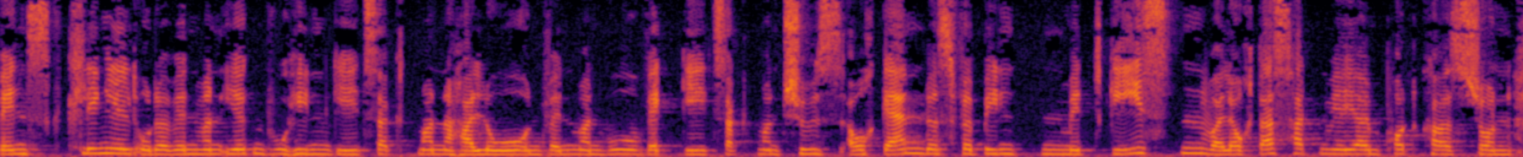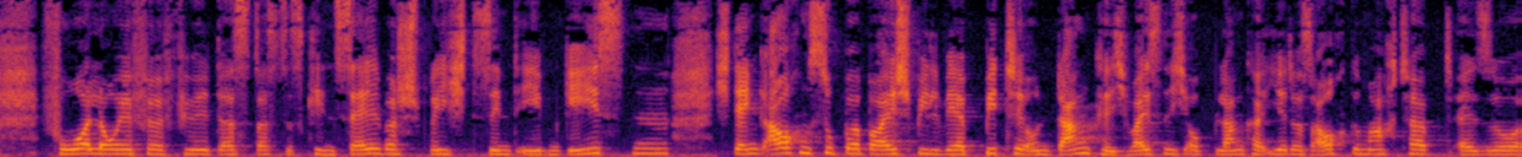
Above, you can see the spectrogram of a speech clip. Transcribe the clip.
wenn es klingelt oder wenn man irgendwo hingeht, sagt man Hallo und wenn man wo weggeht, sagt man Tschüss. Auch gern das Verbinden mit Gesten, weil auch das hatten wir ja im Podcast schon Vorläufer für das, dass das Kind selber spricht, sind eben Gesten. Ich denke auch ein super Beispiel wäre Bitte und Danke. Ich weiß nicht, ob Blanca ihr das auch gemacht habt. Also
